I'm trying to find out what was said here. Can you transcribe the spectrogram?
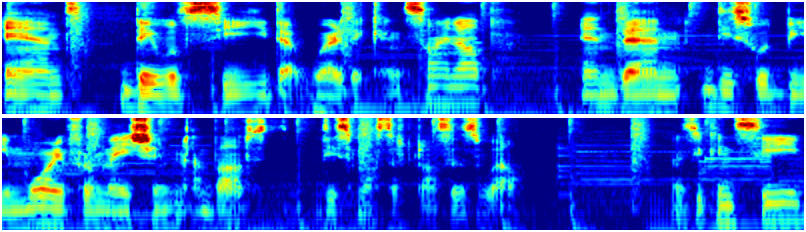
and they will see that where they can sign up and then this would be more information about this masterclass as well. As you can see,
